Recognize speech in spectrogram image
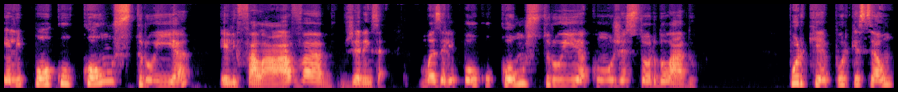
ele pouco construía, ele falava gerência, mas ele pouco construía com o gestor do lado. Por quê? Porque são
